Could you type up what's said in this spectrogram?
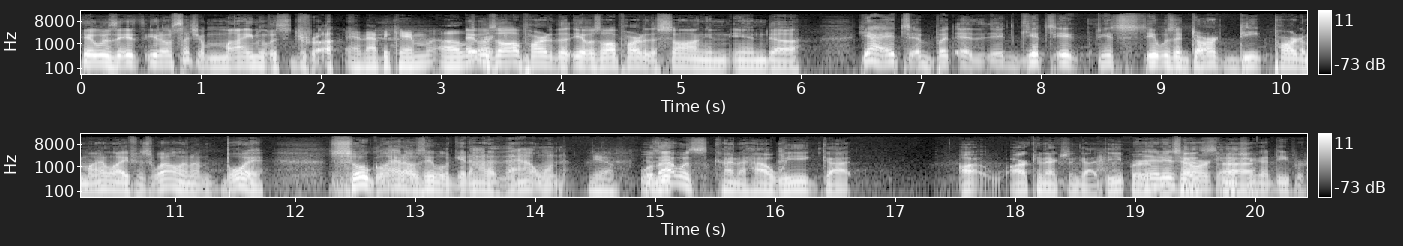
it was it's you know such a mindless drug. and that became a It was all part of the. It was all part of the song, and and uh, yeah, it's. But it, it gets it. It's. It was a dark, deep part of my life as well, and I'm boy, so glad I was able to get out of that one. yeah. Well, that it- was kind of how we got our, our connection got deeper. That is how our connection uh, got deeper.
